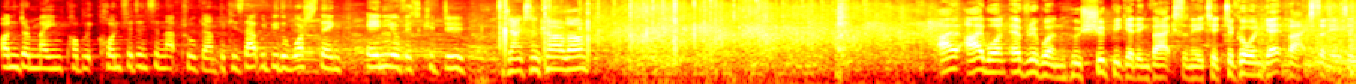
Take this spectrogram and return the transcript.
undermine public confidence in that programme because that would be the worst thing any of us could do. Jackson Carlaw. I, I want everyone who should be getting vaccinated to go and get vaccinated.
